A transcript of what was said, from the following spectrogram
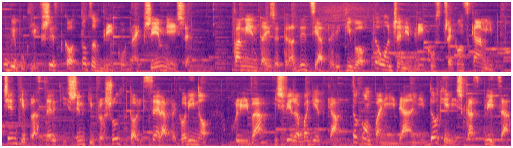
uwypukli wszystko to, co w drinku najprzyjemniejsze. Pamiętaj, że tradycja aperitivo to łączenie drinków z przekąskami. Cienkie plasterki szynki prosciutto i sera pecorino, oliwa i świeża bagietka to kompanii idealni do kieliszka spritza.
